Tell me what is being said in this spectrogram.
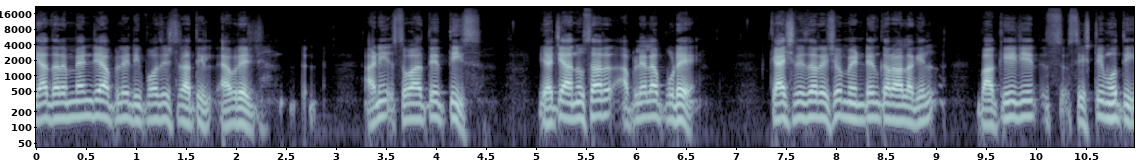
या दरम्यान जे आपले डिपॉझिट्स राहतील ॲव्हरेज आणि सोळा ते तीस याच्या अनुसार आपल्याला पुढे कॅश रिझर्व रेशो मेंटेन करावा लागेल. बाकी जी स सिस्टीम होती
